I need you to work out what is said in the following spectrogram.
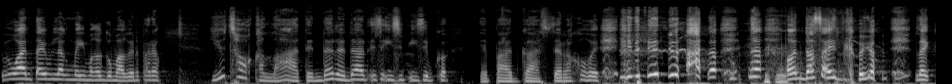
one time lang may mga gumagano parang you talk a lot and da da da. Isa isip-isip ko, eh podcaster ako eh. Hindi nila alam na on the side ko yun. Like,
